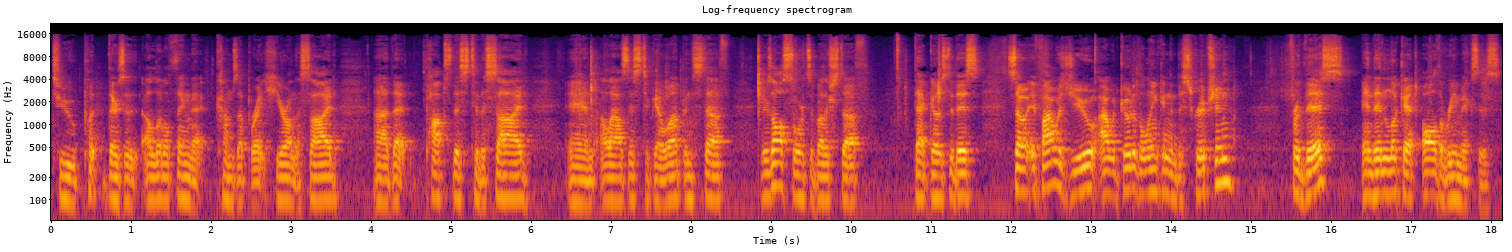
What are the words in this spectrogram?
to put, there's a, a, little thing that comes up right here on the side uh, that pops this to the side and allows this to go up and stuff. There's all sorts of other stuff that goes to this. So if I was you, I would go to the link in the description for this and then look at all the remixes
